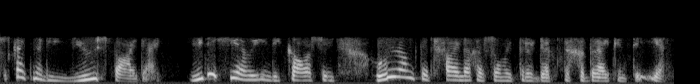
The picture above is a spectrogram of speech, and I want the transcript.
ons kyk na die use by date, hierdie gee 'n indikasie hoe lank dit veilig is om die produk te gebruik en te eet.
